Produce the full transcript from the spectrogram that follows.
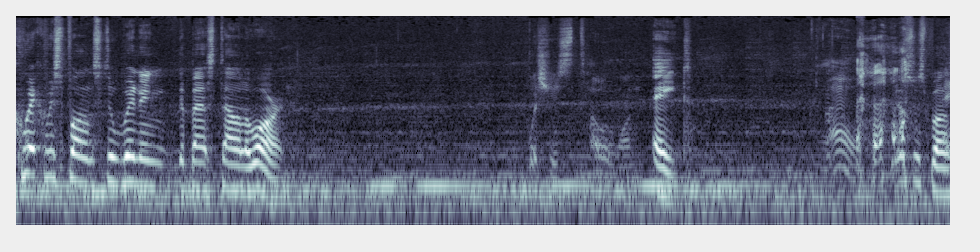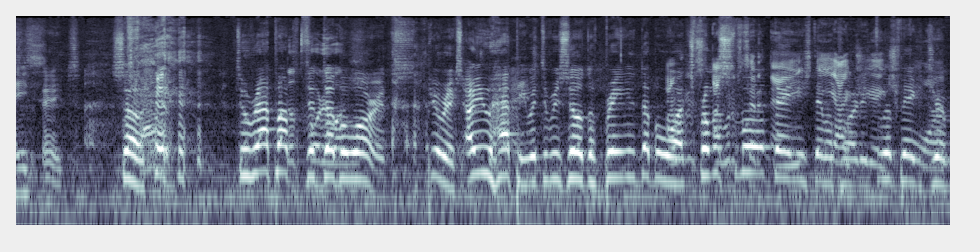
quick response to winning the best towel award. Which is towel one. Eight. wow. This response is eight. So, to wrap up the 41. Dub Awards, Puryx, are you happy with the result of bringing the double Awards from a small Danish demo party to a big German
